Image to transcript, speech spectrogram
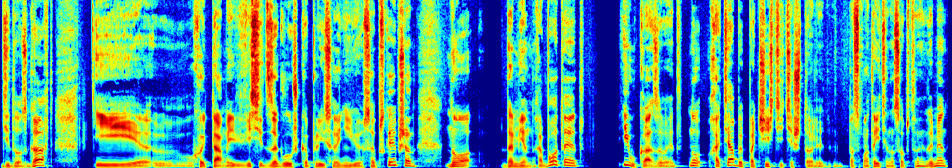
DDoS Guard, и э, хоть там и висит заглушка please renew subscription, но домен работает, и указывает. Ну, хотя бы почистите, что ли. Посмотрите на собственный домен.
